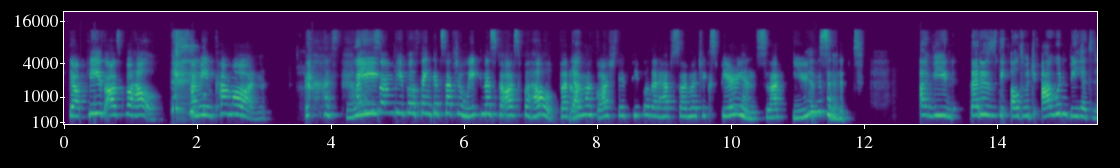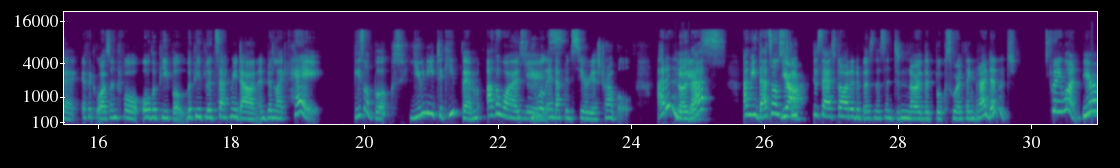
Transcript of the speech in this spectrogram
yeah, please ask for help. I mean, come on. I We think some people think it's such a weakness to ask for help, but oh Yeah. oh my gosh, there are people that have so much experience. Like, use it. I mean, that is the ultimate. I wouldn't be here today if it wasn't for all the people, the people that sat me down and been like, hey, these are books. You need to keep them. Otherwise, you will end up in serious trouble. I didn't know that. I mean, that sounds Yeah. stupid to say I started a business and didn't know that books were a thing, but I didn't. It's 21. Yeah.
